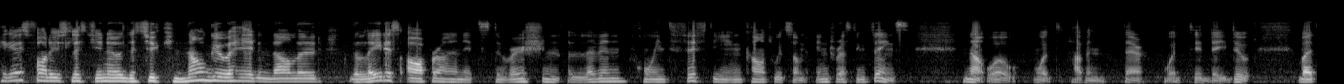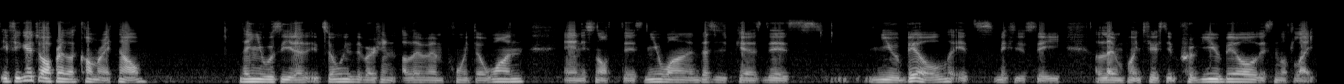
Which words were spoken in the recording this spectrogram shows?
Hey guys, thought just let you know that you can now go ahead and download the latest Opera and it's the version 11.50 and comes with some interesting things. Now, whoa, what happened there? What did they do? But if you go to opera.com right now, then you will see that it's only the version 11.01 and it's not this new one and this is because this new build it's basically the 11.50 preview build. It's not like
